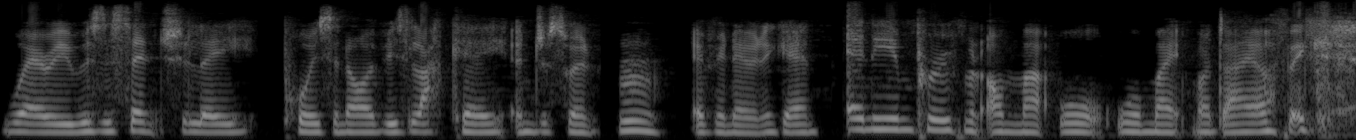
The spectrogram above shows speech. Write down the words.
where he was essentially Poison Ivy's lackey and just went "Mm," every now and again. Any improvement on that will will make my day. I think.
